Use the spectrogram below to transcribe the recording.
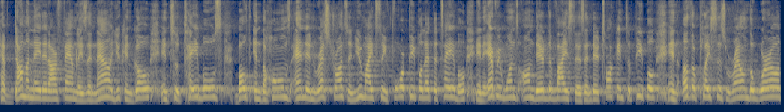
have dominated our families. And now you can go into tables, both in the homes and in restaurants, and you might see four people at the table, and everyone's on their devices, and they're talking to people in other places around the world.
